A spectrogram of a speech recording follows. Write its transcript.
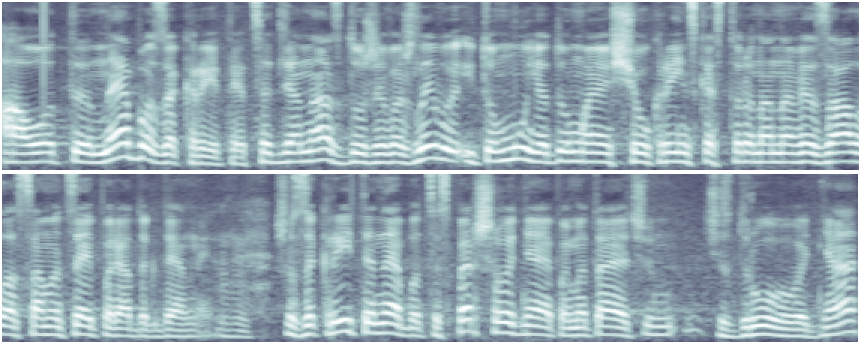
А от небо закрите це для нас дуже важливо, і тому я думаю, що українська сторона нав'язала саме цей порядок денний. Що закрийте небо. Це з першого дня, я пам'ятаю, чи, чи з другого дня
